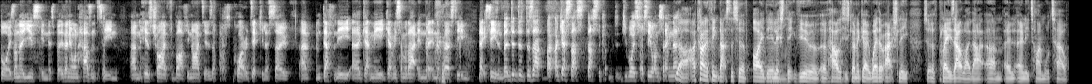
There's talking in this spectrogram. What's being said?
boys, I know you've seen this, but if anyone hasn't seen um, his try for Bath United is quite ridiculous. So um, definitely uh, get me get me some of that in the in the first team next season. But d- d- does that? I I guess that's that's the. Do you boys see what I'm saying there? Yeah, I kind of think that's the sort of idealistic view of, of how this is going to go. Whether it actually sort of plays out like that, um, on- only time will tell.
